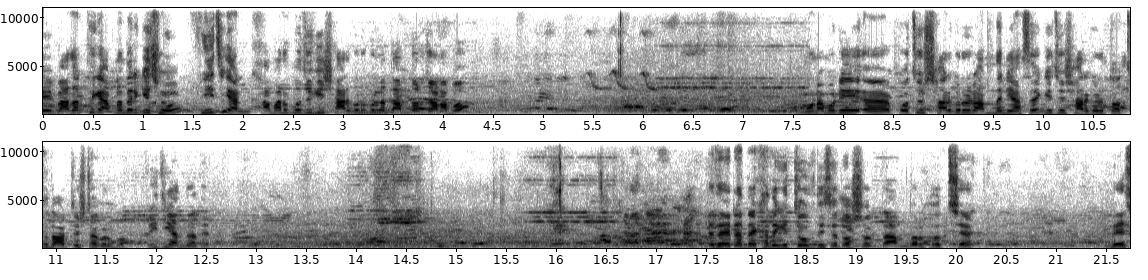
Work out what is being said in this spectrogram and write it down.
এই বাজার থেকে আপনাদের কিছু ফ্রিজিয়ান খামার উপযোগী সার গরুগুলোর দাম দর জানাব। মোটামুটি প্রচুর সার গরুর আমদানি আছে, কিছু সার গরুর তথ্য দেওয়ার চেষ্টা করব। ফ্রিজিয়ান জাতের। এটা দেখা দেখি চলতেছে দর্শক, দাম দর হচ্ছে। বেশ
